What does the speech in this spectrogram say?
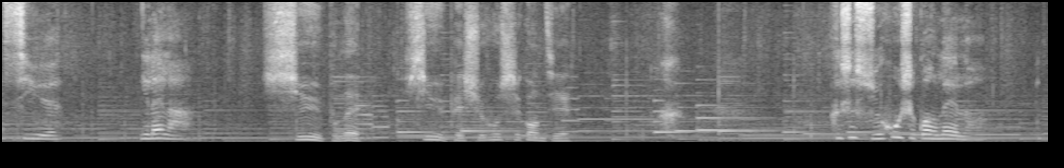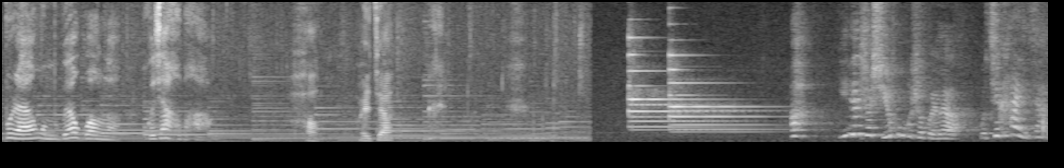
西雨，你累了？西雨不累，西雨陪徐护士逛街。可是徐护士逛累了，不然我们不要逛了，回家好不好？好，回家。回来了，我去看一下。来，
